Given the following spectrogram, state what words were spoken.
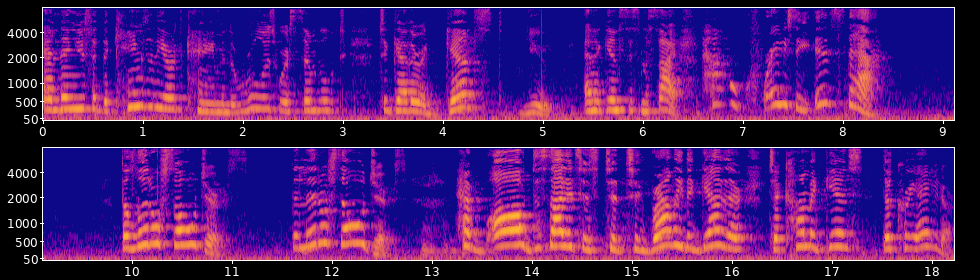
and then you said the kings of the earth came and the rulers were assembled together against you and against this Messiah. How crazy is that? The little soldiers, the little soldiers have all decided to, to, to rally together to come against the Creator.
